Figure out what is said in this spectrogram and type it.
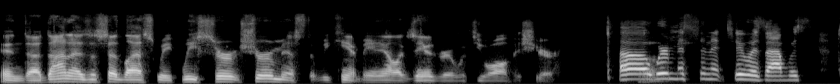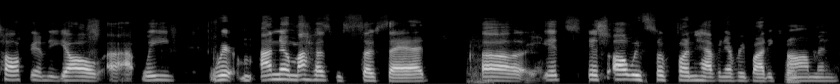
And uh, Donna, as I said last week, we sure sure missed that we can't be in Alexandria with you all this year. Uh, we're missing it too. As I was talking to y'all, uh, we we're. I know my husband's so sad. Uh, it's it's always so fun having everybody come and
